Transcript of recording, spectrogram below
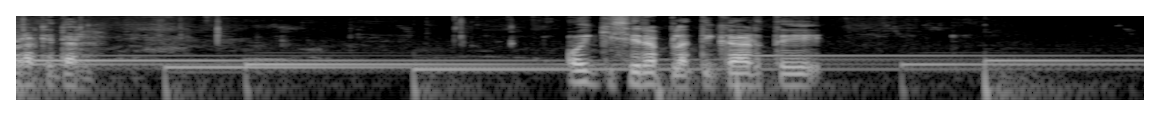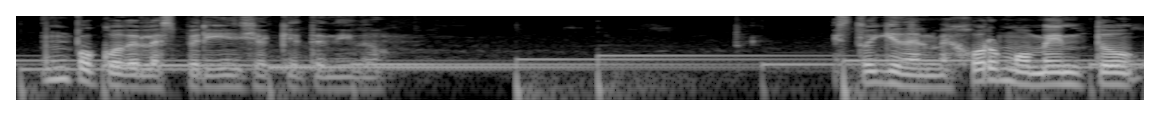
Hola, ¿qué tal? Hoy quisiera platicarte un poco de la experiencia que he tenido. Estoy en el mejor momento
